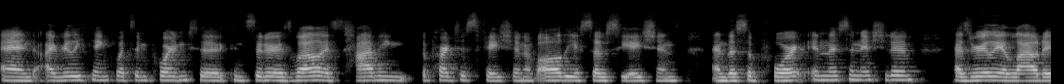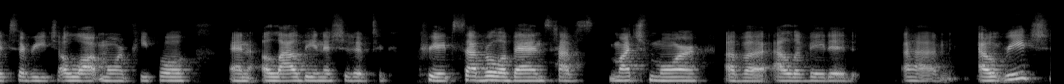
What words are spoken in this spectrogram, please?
And I really think what's important to consider as well is having the participation of all the associations and the support in this initiative has really allowed it to reach a lot more people and allowed the initiative to create several events, have much more of a elevated um, outreach.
